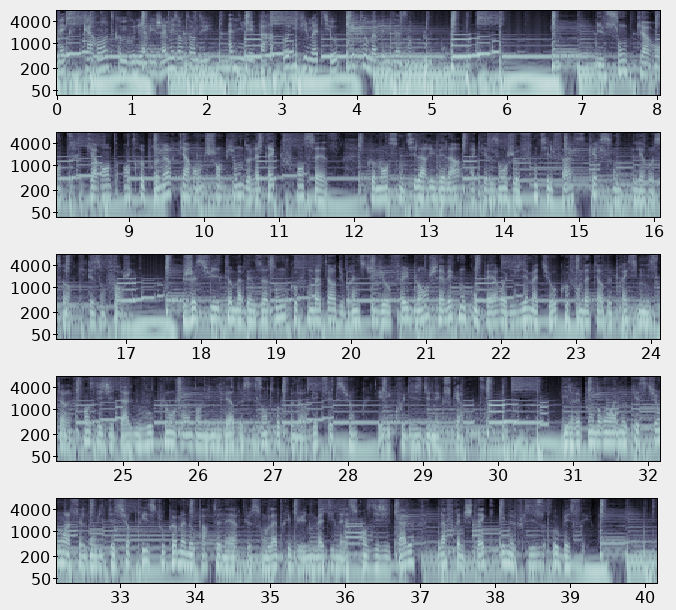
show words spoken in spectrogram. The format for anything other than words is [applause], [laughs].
Next 40 comme vous ne l'avez jamais entendu, animé par Olivier Mathieu et Thomas Benzazon. Ils sont 40, 40 entrepreneurs, 40 champions de la tech française. Comment sont-ils arrivés là? À quels enjeux font-ils face? Quels sont les ressorts qui les ont forgés? Je suis Thomas Benzazon, cofondateur du Brain Studio Feuille Blanche et avec mon compère Olivier Mathieu, cofondateur de Price Minister et France Digital, nous vous plongeons dans l'univers de ces entrepreneurs d'exception et les coulisses du Next 40. Ils répondront à nos questions, à celles d'invités surprises, tout comme à nos partenaires que sont La Tribune, Madines, France Digital, La French Tech et Neuflis OBC.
